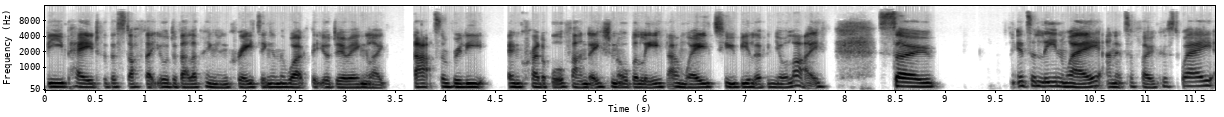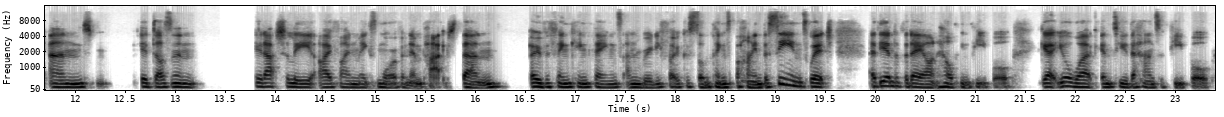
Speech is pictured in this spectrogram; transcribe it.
be paid for the stuff that you're developing and creating and the work that you're doing like that's a really incredible foundational belief and way to be living your life. So it's a lean way and it's a focused way. And it doesn't, it actually, I find, makes more of an impact than overthinking things and really focused on things behind the scenes, which at the end of the day aren't helping people. Get your work into the hands of people,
